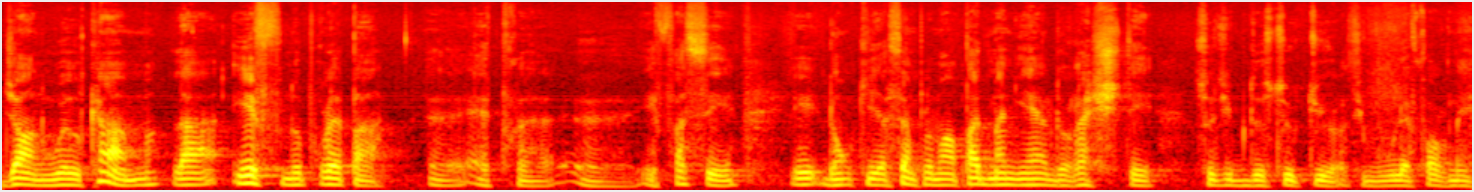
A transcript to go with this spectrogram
John will come, là, if ne pourrait pas euh, être euh, effacé. Et donc, il n'y a simplement pas de manière de racheter ce type de structure si vous voulez former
